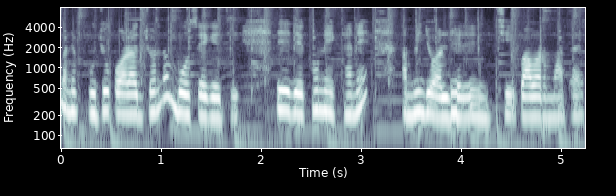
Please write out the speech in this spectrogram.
মানে পুজো করার জন্য বসে গেছি। এই দেখুন এখানে আমি জল ঢেলে নিচ্ছি বাবার মাথায়।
